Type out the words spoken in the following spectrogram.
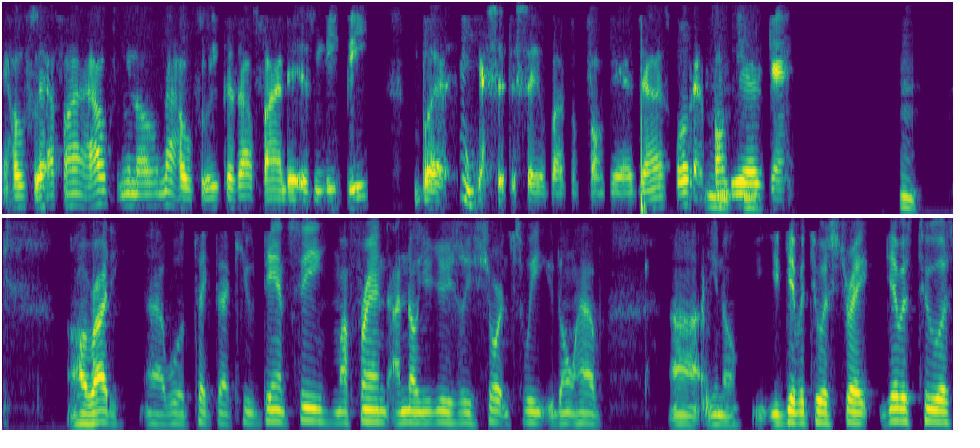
and hopefully I find out. You know, not hopefully because I'll find it as need be. But I ain't got shit to say about the funky ass Giants or that funky mm-hmm. ass game. Hmm. All righty. Uh, we'll take that cue. Dan C, my friend, I know you're usually short and sweet. You don't have, uh, you know, you, give it to us straight. Give it to us,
